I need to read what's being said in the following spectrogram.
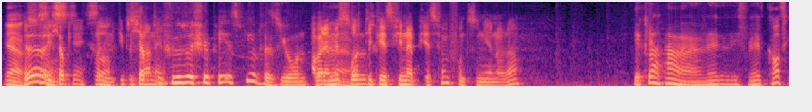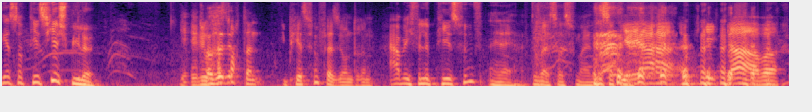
Ja, ja ich habe okay. so. hab die physische PS4-Version. Aber dann müsste doch die PS4 in der PS5 funktionieren, oder? Ja, klar. Ah, ich, ich kaufe jetzt noch PS4-Spiele. Ja, du also, hast doch dann die PS5-Version drin. Aber ich will eine PS5. Naja, du weißt, was ich meine. ja, ja, okay, klar, aber.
